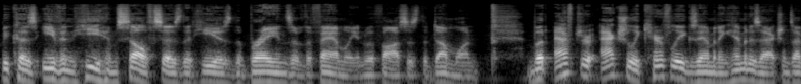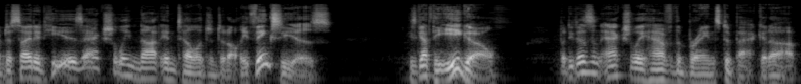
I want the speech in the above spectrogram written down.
because even he himself says that he is the brains of the family and Mufasa's the dumb one. But after actually carefully examining him and his actions, I've decided he is actually not intelligent at all. He thinks he is. He's got the ego, but he doesn't actually have the brains to back it up.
